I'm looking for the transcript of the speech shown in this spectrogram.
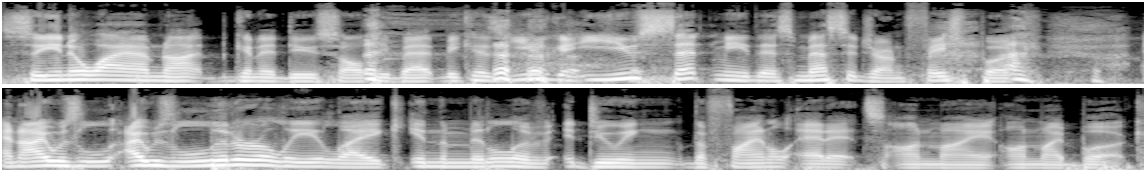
So you know why I'm not gonna do salty bet because you you sent me this message on Facebook, and I was I was literally like in the middle of doing the final edits on my on my book,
